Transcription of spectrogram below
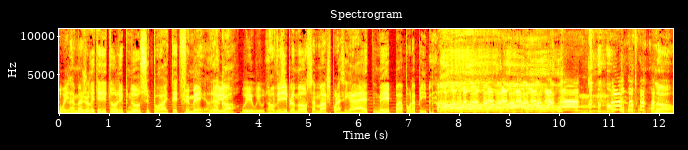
Oui. La majorité du temps, l'hypnose, c'est pour arrêter de fumer. on est Oui, D'accord. Oui, oui, aussi. Alors, visiblement, ça marche pour la cigarette, mais pas pour la pipe. Non,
